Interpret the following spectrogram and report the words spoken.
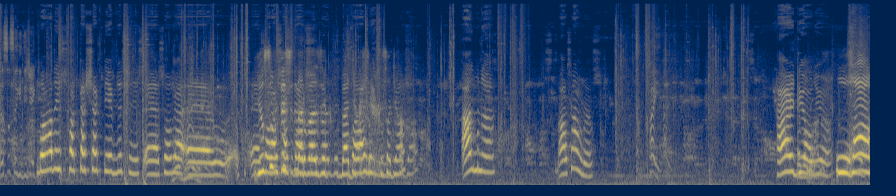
Nasılsa gidecek. Bana da Yusuf Aktaşak diyebilirsiniz. Ee, sonra e, e, Yusuf desinler Aktaş- bence bence kısa, kısaca. Al bunu. Alsana bunu. Hayır. Hayır diyor alıyor. Oha!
